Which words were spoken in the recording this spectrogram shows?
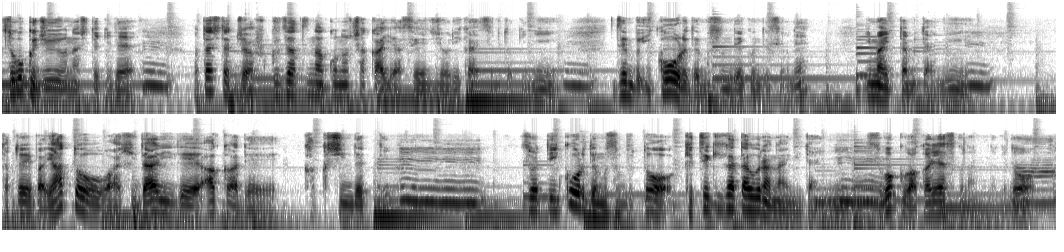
すごく重要な指摘でうん。私たちは複雑なこの社会や政治を理解するときにうん。全部イコールで結んでいくんですよね。今言ったみたいに、例えば野党は左で赤で革新でっていう。そうやってイコールで結ぶと血液型占いみたいにすごく分かりやすくなるんだけど、あ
